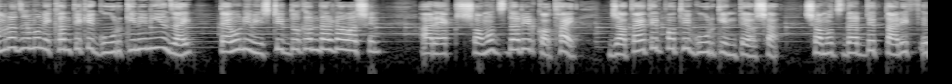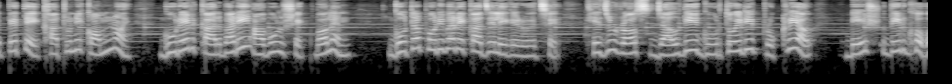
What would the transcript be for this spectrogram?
আমরা যেমন এখান থেকে গুড় কিনে নিয়ে যাই, তেমনি মিষ্টির দোকানদাররাও আসেন। আর এক সমজদারের কথায়, যাতায়াতের পথে গুড় কিনতে আসা। সমজদারদের তারিফ পেতে খাটুনি কম নয়, গুড়ের কারবারি আবুল শেখ বলেন, গোটা পরিবারে কাজে লেগে রয়েছে। খেজুর রস, জাল দিয়ে গুড় তৈরির প্রক্রিয়াও বেশ দীর্ঘ।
